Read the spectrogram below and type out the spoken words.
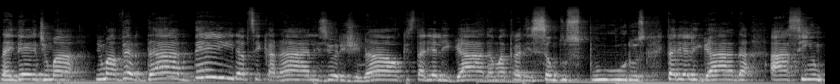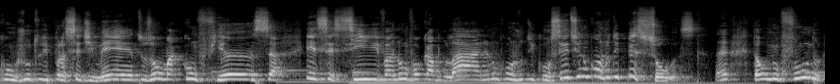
na ideia de uma, de uma verdadeira psicanálise original que estaria ligada a uma tradição dos puros, estaria ligada a assim um conjunto de procedimentos ou uma confiança excessiva num vocabulário, num conjunto de conceitos e num conjunto de pessoas. Né? Então, no fundo,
